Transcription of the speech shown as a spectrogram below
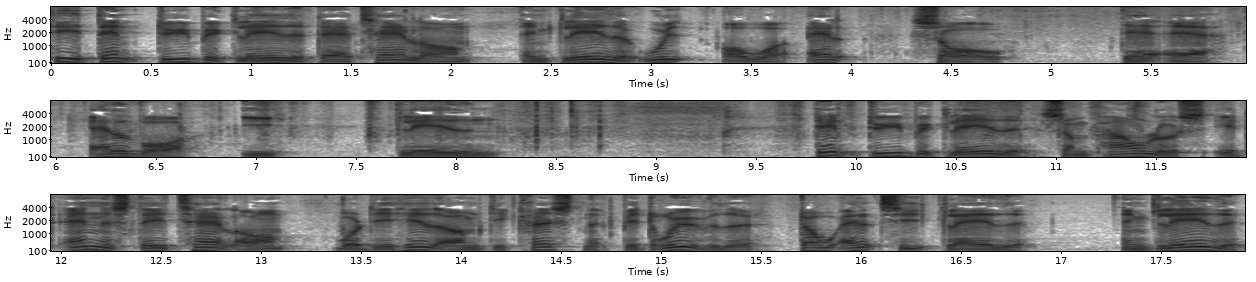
Det er den dybe glæde, der taler om, en glæde ud over al sorg. Der er alvor i glæden. Den dybe glæde, som Paulus et andet sted taler om, hvor det hedder om de kristne, bedrøvede, dog altid glade. En glæde,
